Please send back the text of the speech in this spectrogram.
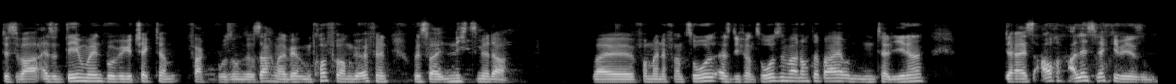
das war also in dem Moment, wo wir gecheckt haben, fuck, wo sind unsere Sachen, weil wir haben im Kofferraum geöffnet und es war nichts mehr da. Weil von meiner Franzosen, also die Franzosen war noch dabei und ein Italiener, da ist auch alles weg gewesen.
